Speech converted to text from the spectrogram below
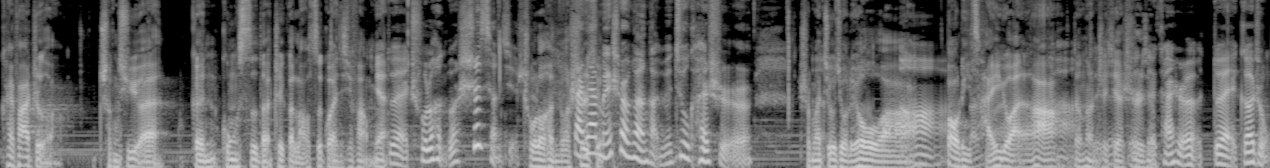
开发者、程序员跟公司的这个劳资关系方面，对，出了很多事情，其实出了很多事情大家，没事儿干，感觉就开始什么九九六啊啊、暴力裁员啊啊等等这些事情。开始对各种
